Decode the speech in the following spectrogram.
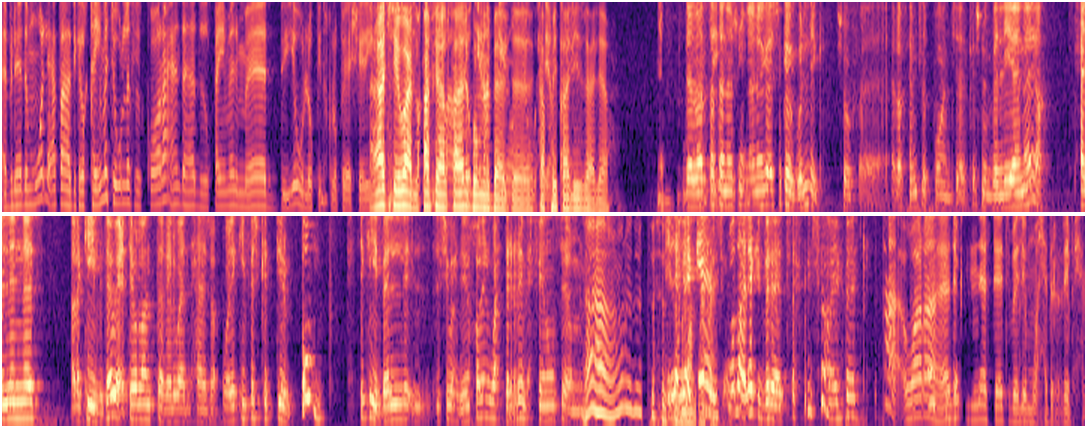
بالكره بنادم هو اللي عطاه هذيك القيمة تولات الكرة عندها هذه القيمة المادية ولاو كيدخلوا فيها شركات عاد شي واحد لقى فيها القالب ومن بعد كابيتاليزا عليها. دابا؟ السط أنا شنو أنا شنو كنقول لك؟ شوف آه، راه فهمت ال point ديالك شنو بان لي أنايا؟ بحال الناس راه كيبداو يعطيو l'intérêt واحد الحاجة ولكن فاش كدير boom حتى كيبان لشي وحدين آخرين واحد الربح financier من آه ورا هذا التسلسل إلا ما. كانش. والله الا كبرات آه وراه هذاك الناس اللي تبان لهم واحد الربح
